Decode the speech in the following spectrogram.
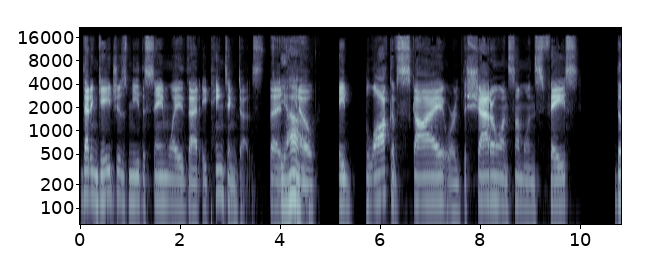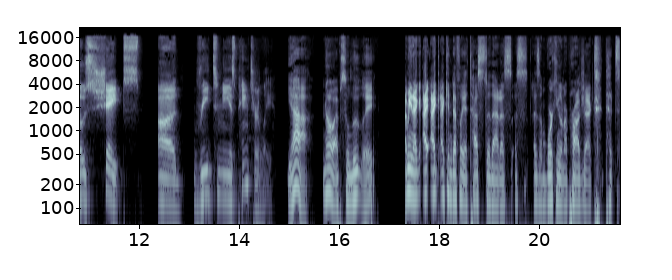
that engages me the same way that a painting does that Yeah. you know a block of sky or the shadow on someone's face those shapes uh read to me as painterly Yeah, no, absolutely. I mean, I, I I can definitely attest to that as as, as I'm working on a project that's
